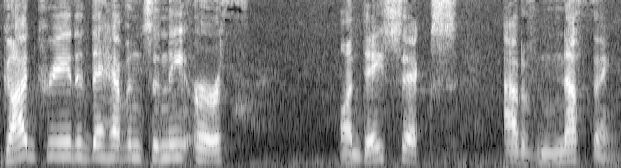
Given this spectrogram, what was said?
God created the heavens and the earth on day six out of nothing.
